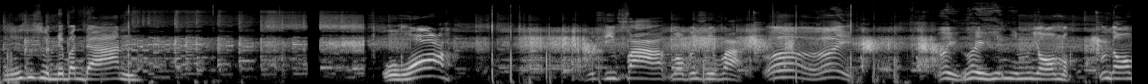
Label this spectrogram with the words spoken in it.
เฮ้ยที่สุดในบรรดาล โอ้โหเป็นสีฟ้ารับเราเป็นสีฟ้า เออเฮ้ย เฮ้ยเฮ้ยเฮ้ยนี่ไม่ยอมหรอกไม่ยอม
